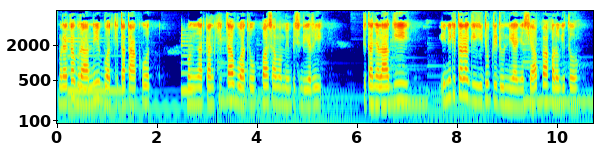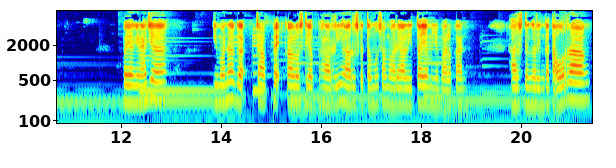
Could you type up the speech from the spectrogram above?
Mereka berani buat kita takut, mengingatkan kita buat lupa sama mimpi sendiri. Ditanya lagi, ini kita lagi hidup di dunianya siapa kalau gitu? Bayangin aja, gimana gak capek kalau setiap hari harus ketemu sama realita yang menyebalkan harus dengerin kata orang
